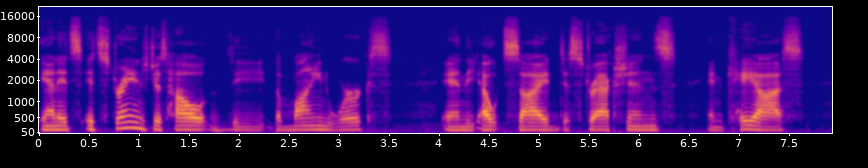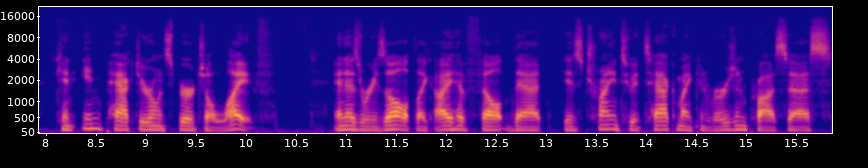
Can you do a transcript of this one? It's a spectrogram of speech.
And it's it's strange just how the the mind works and the outside distractions and chaos can impact your own spiritual life. And as a result, like I have felt that is trying to attack my conversion process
